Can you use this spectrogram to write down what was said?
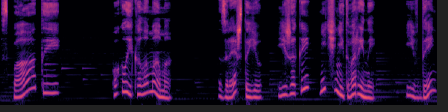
спати, покликала мама. Зрештою, їжаки нічні тварини, і вдень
